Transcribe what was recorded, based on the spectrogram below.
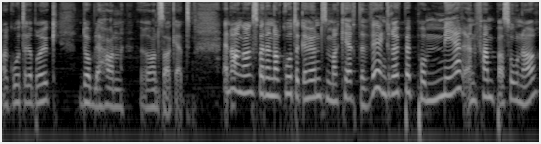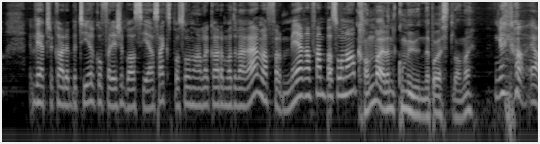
narkotikabruk. Da ble han ransaket. En annen gang så var det en narkotikahund som markerte ved en gruppe på mer enn fem personer. Vet ikke hva det betyr, hvorfor de ikke bare sier seks personer, eller hva det måtte være. Men i hvert fall mer enn fem personer. Kan være en kommune på Vestlandet. Ja, ja.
